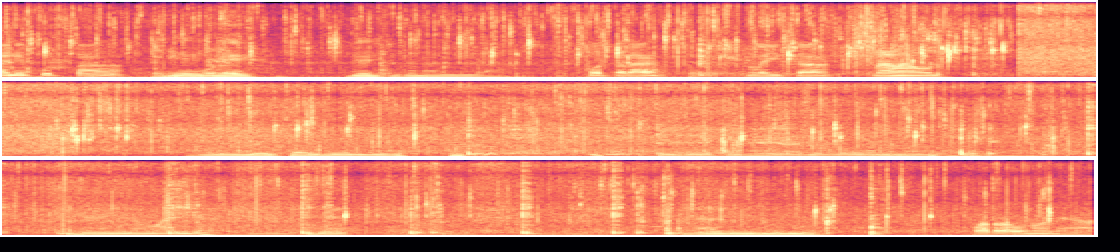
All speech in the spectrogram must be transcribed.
అని పుట్టా వేసుకున్నాను కొట్టరా లైటా నా మంచిగా పర్వ ఉన్నాయా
